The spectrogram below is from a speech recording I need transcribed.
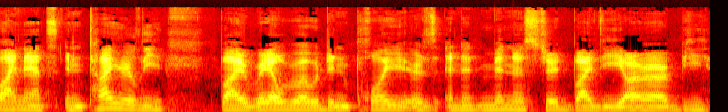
financed entirely by railroad employers and administered by the RRB.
